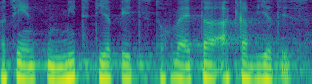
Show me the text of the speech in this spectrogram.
Patienten mit Diabetes doch weiter aggraviert ist.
